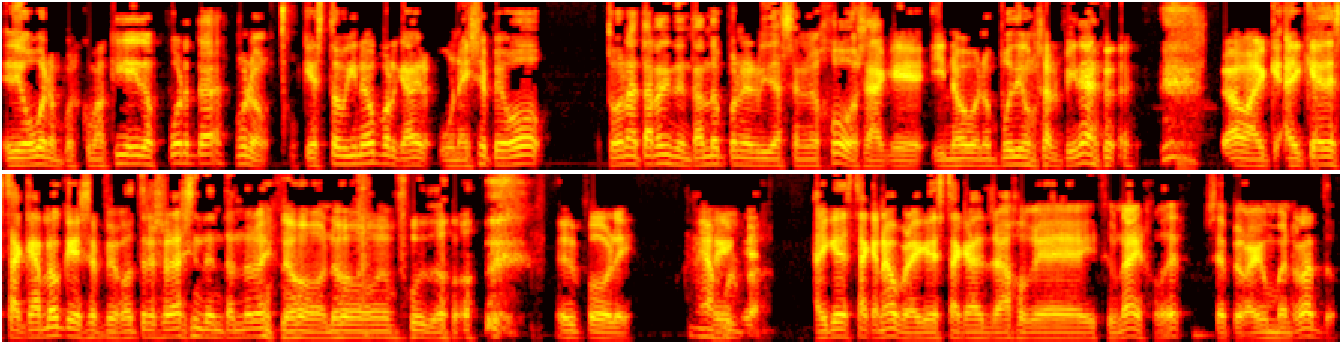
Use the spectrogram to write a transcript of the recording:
Y digo, bueno, pues como aquí hay dos puertas, bueno, que esto vino porque, a ver, una y se pegó toda una tarde intentando poner vidas en el juego, o sea que, y no, no pudimos al final. Pero vamos, hay, que destacarlo que se pegó tres horas intentándolo y no, no pudo, el pobre. Hay que, hay que destacar, no, pero hay que destacar el trabajo que hizo Unai, joder, se pegó ahí un buen rato.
